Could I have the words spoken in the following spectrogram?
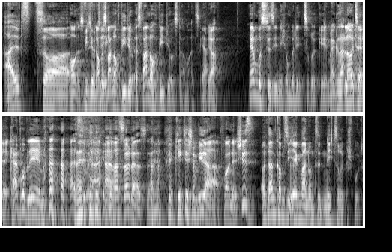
als zur Oh, es, ich Videothek. glaube, es waren noch Video, es waren noch Videos damals. Ja. ja. Er musste sie nicht unbedingt zurückgeben. Er hat gesagt, Leute, kein Problem. Was soll das? Ja, kriegt ihr schon wieder, Freunde. Tschüss. und dann kommen sie irgendwann und sind nicht zurückgespult.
